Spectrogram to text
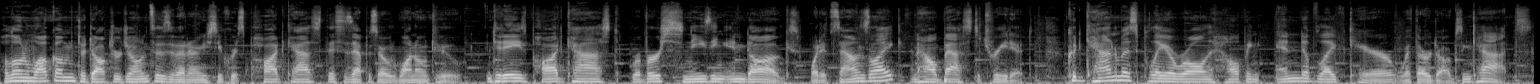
Hello and welcome to Dr. Jones's Veterinary Secrets podcast. This is episode 102. In today's podcast, reverse sneezing in dogs, what it sounds like, and how best to treat it. Could cannabis play a role in helping end of life care with our dogs and cats?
